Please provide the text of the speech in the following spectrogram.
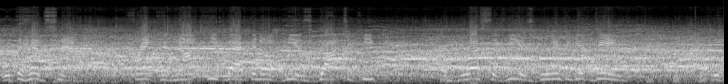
With the head snap. Frank cannot keep backing up. He has got to keep aggressive. He is going to get dinged with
